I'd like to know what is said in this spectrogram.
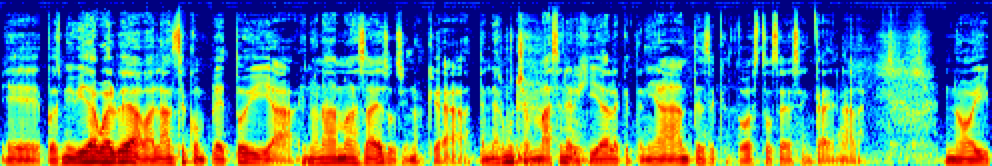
eh, pues mi vida vuelve a balance completo y, a, y, no nada más a eso, sino que a tener mucha más energía de la que tenía antes de que todo esto se desencadenara. ¿no? Y,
